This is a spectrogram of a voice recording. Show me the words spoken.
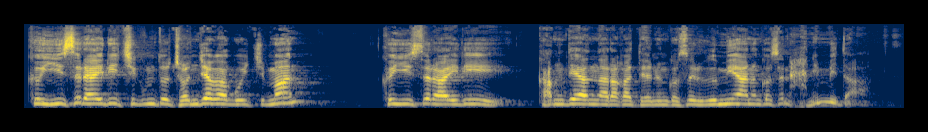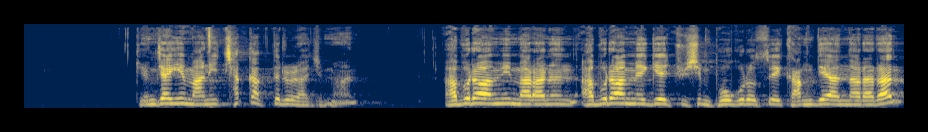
그 이스라엘이 지금도 전쟁하고 있지만 그 이스라엘이 강대한 나라가 되는 것을 의미하는 것은 아닙니다. 굉장히 많이 착각들을 하지만 아브라함이 말하는 아브라함에게 주신 복으로서의 강대한 나라란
